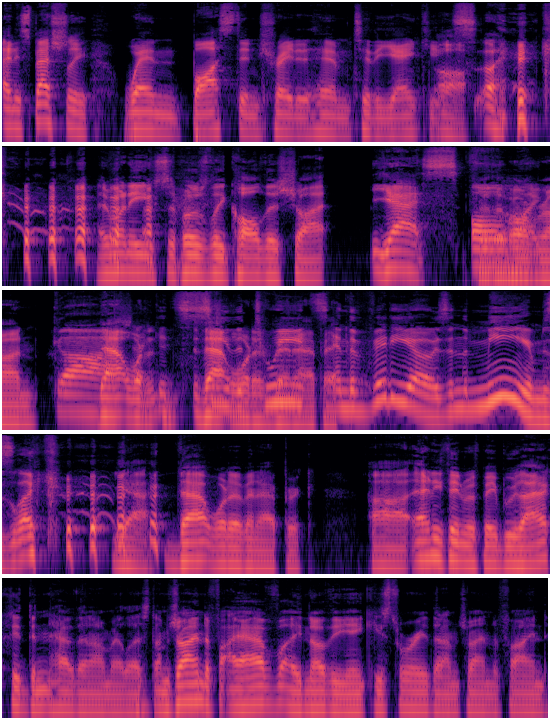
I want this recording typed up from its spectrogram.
And especially when Boston traded him to the Yankees. Like and when he supposedly called this shot Yes. for oh the home my rn gosh. That would- that would have been epic. and the videos and the memes. Like, yeah, that would have been epic. Uh, anything with Babe Ruth, I actually didn't have that on my list. I'm trying to. f- I have another Yankee story that I'm trying to find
